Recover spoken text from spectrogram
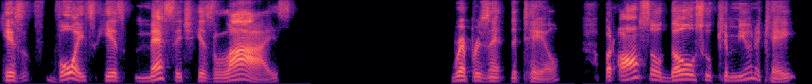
his voice, his message, his lies represent the tail, but also those who communicate,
